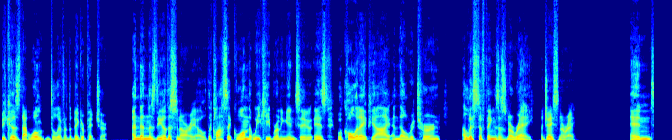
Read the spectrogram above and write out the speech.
because that won't deliver the bigger picture. And then there's the other scenario, the classic one that we keep running into is we'll call an API and they'll return a list of things as an array, a JSON array. And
